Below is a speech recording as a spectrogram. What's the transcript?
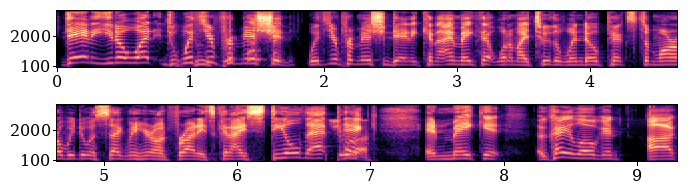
Danny, you know what? With your permission, with your permission, Danny, can I make that one of my to the window picks tomorrow? We do a segment here on Fridays. Can I steal that Sure. pick and make it okay, Logan? Uh,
